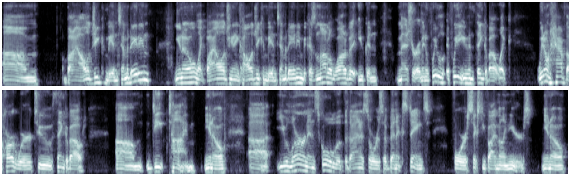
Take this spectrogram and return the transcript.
um, biology can be intimidating. You know, like biology and ecology can be intimidating because not a lot of it you can measure. I mean, if we if we even think about like we don't have the hardware to think about um, deep time. You know, uh, you learn in school that the dinosaurs have been extinct for 65 million years. You know,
